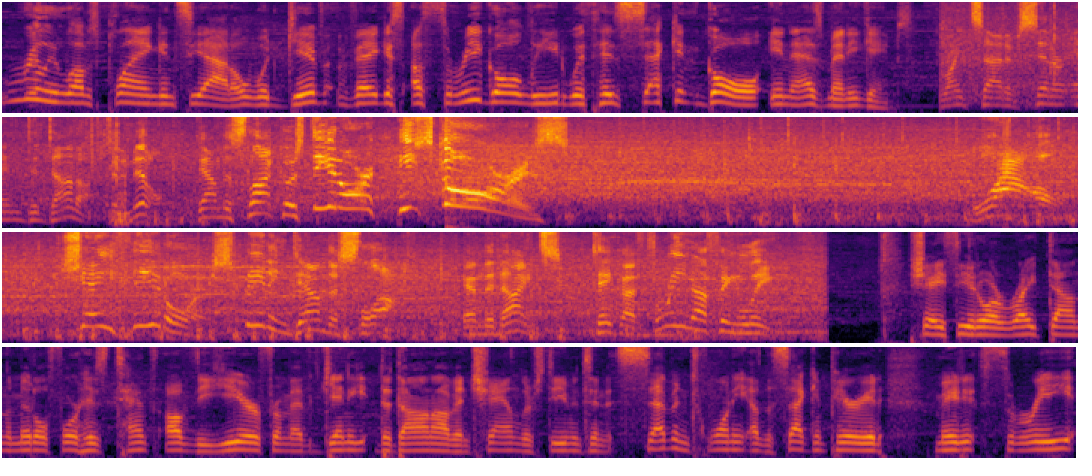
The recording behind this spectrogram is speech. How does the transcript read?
really loves playing in Seattle, would give Vegas a three-goal lead with his second goal in as many games. Right side of center and Dadonov to the middle. Down the slot goes Theodore. He scores! Wow! Shea Theodore speeding down the slot. And the Knights take a 3 0 lead. Shea Theodore right down the middle for his 10th of the year from Evgeny Dadonov and Chandler Stephenson at 7:20 of the second period made it 3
